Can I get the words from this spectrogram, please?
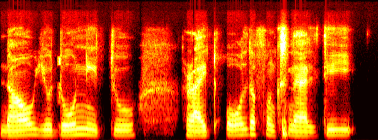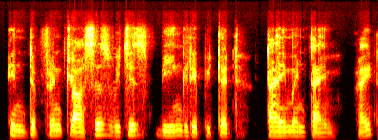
now you don't need to write all the functionality in different classes, which is being repeated time and time, right?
